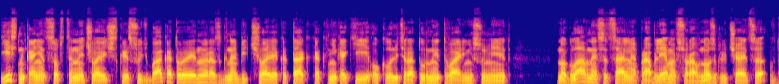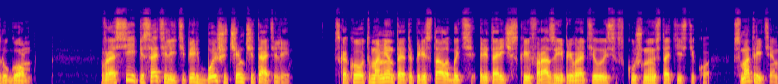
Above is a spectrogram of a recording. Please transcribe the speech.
есть, наконец, собственная человеческая судьба, которая иной раз гнобит человека так, как никакие окололитературные твари не сумеют. Но главная социальная проблема все равно заключается в другом. В России писателей теперь больше, чем читателей. С какого-то момента это перестало быть риторической фразой и превратилось в скучную статистику. Смотрите.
